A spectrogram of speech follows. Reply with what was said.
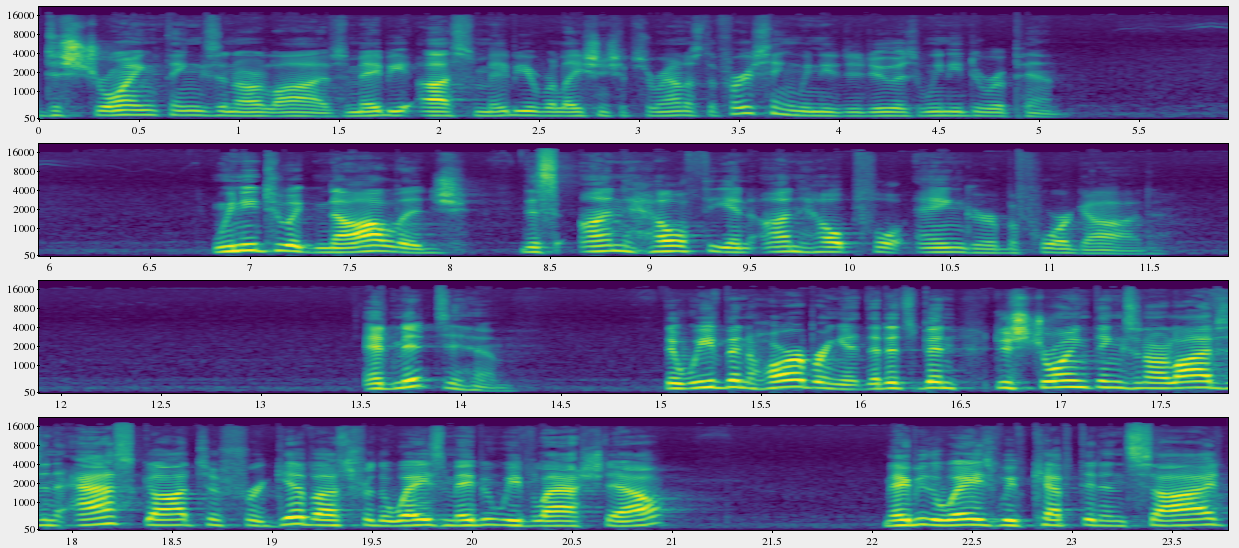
destroying things in our lives, maybe us, maybe relationships around us. The first thing we need to do is we need to repent. We need to acknowledge this unhealthy and unhelpful anger before God. Admit to Him that we've been harboring it, that it's been destroying things in our lives, and ask God to forgive us for the ways maybe we've lashed out maybe the ways we've kept it inside.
